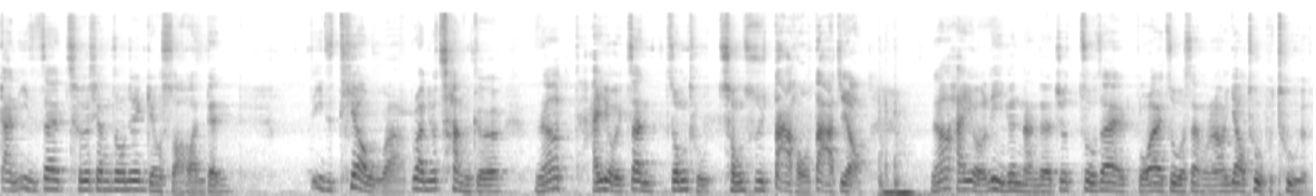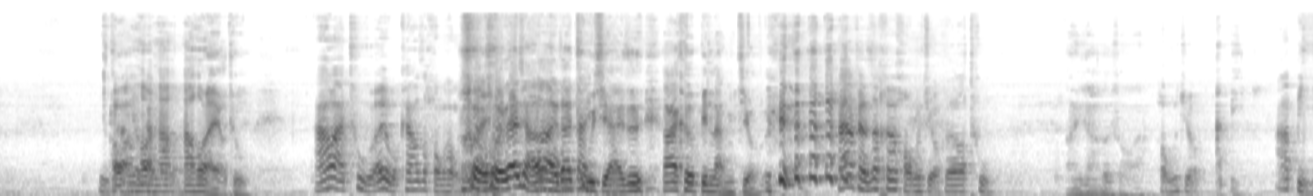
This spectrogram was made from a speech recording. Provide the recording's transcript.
干一直在车厢中间给我耍环灯，一直跳舞啊，不然就唱歌，然后还有一站中途冲出去大吼大叫，然后还有另一个男的就坐在博爱座上，然后要吐不吐的，你知道哦他你有看到吗？他他后来有吐，他后来吐，而且我看到是红红的，我在想他还在吐血还是他在喝槟榔酒。他有可能是喝红酒喝到吐，啊，你知道喝什么啊？红酒阿比，阿比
